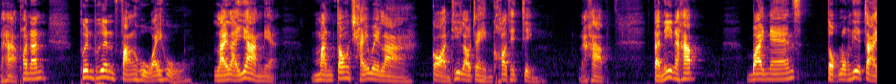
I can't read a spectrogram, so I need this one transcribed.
นะฮะเพราะนั้นเพื่อนๆฟังหูไว้หู หลายๆ อย่างเนี่ยมันต้องใช้เวลาก่อนที่เราจะเห็นข้อเท็จจริงนะครับ แต่นี่นะครับ Binance ตกลงที่จะจ่าย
